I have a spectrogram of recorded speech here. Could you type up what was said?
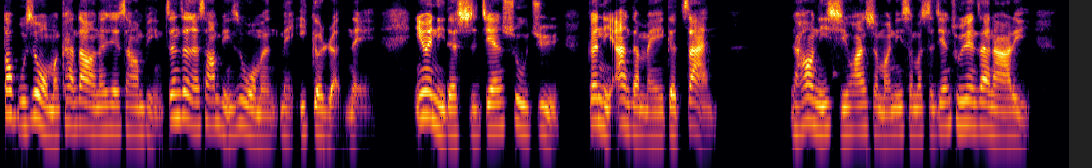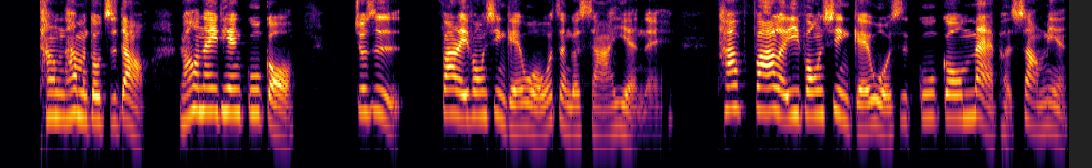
都不是我们看到的那些商品，真正的商品是我们每一个人呢。因为你的时间数据跟你按的每一个赞。然后你喜欢什么？你什么时间出现在哪里？他他们都知道。然后那一天，Google 就是发了一封信给我，我整个傻眼呢。他发了一封信给我，是 Google Map 上面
